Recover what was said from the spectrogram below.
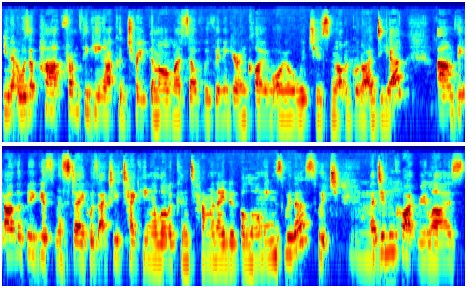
you know, it was apart from thinking I could treat them all myself with vinegar and clove oil, which is not a good idea. Um, the other biggest mistake was actually taking a lot of contaminated belongings with us, which mm. I didn't quite realize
